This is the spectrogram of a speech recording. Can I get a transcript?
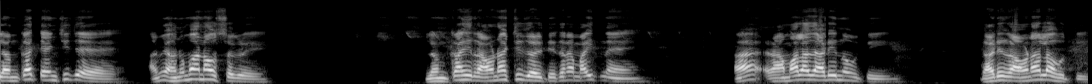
लंका त्यांचीच आहे. आम्ही हनुमान आहोत सगळे. लंका ही रावणाची जळते त्यांना माहीत नाही. हा रामाला दाढी नव्हती. दाढी रावणाला होती.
